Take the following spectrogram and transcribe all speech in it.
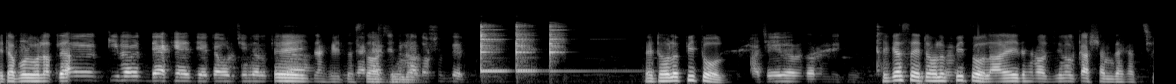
এটা পড়বে হলো আপনার এ, কীভাবে দেখে যে এটা অরিজিনাল এই দেখাইতেছে original। দর্শকদের। এটা হলো পিতল। আচ্ছা এইভাবে ধরেন দেখি। ঠিক আছে? এটা হলো পিতল আর এই দেখেন অরিজিনাল কাজ আমি দেখাচ্ছি।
